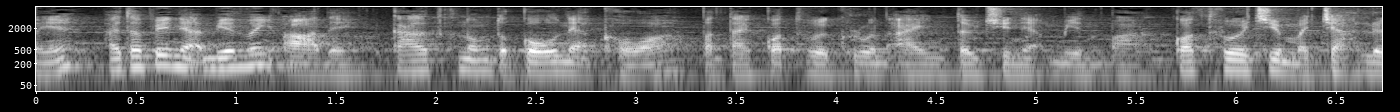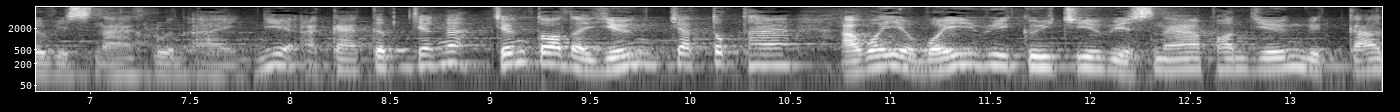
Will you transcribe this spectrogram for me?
ឃើញទេហើយទៅពេលអ្នកមានវិញអត់ទេកើតក្នុងតកូលអ្នកក្រប៉ុន្តែគាត់ធ្វើខ្លួនឯងទៅជាអ្នកមានបានគាត់ធ្វើជាម្ចាស់លើវាសនាខ្លួនឯងនេះអាការគិតអញ្ចឹងណាអញ្ចឹងតោះតែយើងចាត់ទុកថាអ្វីអ្វីវាគឺជាវាសនាផងយើងវាកើត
